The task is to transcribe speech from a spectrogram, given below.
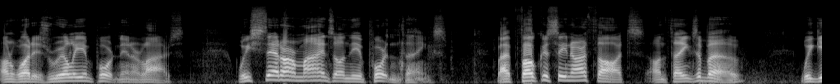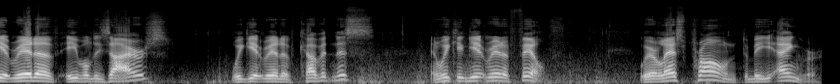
on what is really important in our lives. We set our minds on the important things. By focusing our thoughts on things above, we get rid of evil desires, we get rid of covetousness, and we can get rid of filth. We are less prone to be anger.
